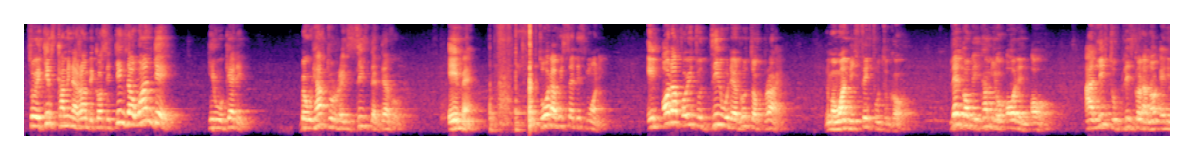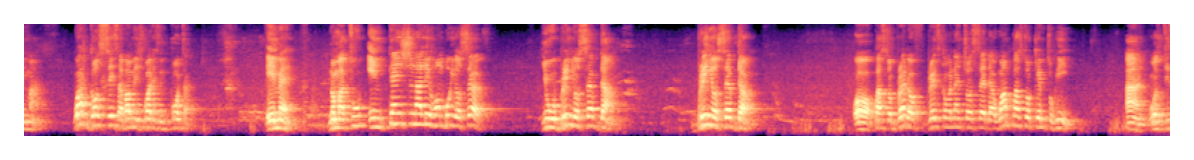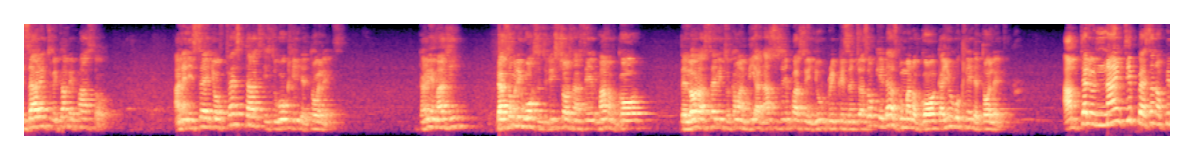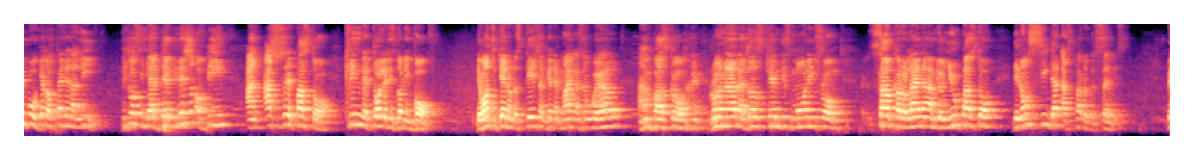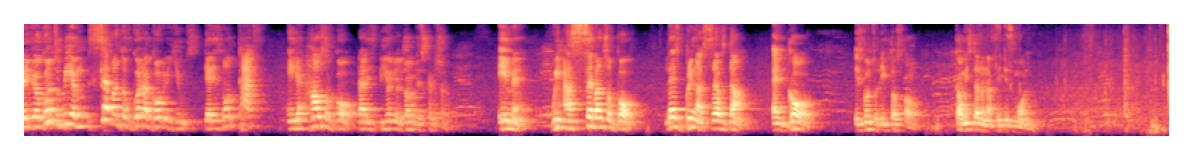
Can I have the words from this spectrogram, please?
So he keeps coming around because he thinks that one day he will get it. But we have to resist the devil. Amen. So, what have we said this morning? In order for you to deal with the roots of pride, Number one, be faithful to God. Let God become your all in all. And live to please God and not any man. What God says about me is what is important. Amen. Number two, intentionally humble yourself. You will bring yourself down. Bring yourself down. Or Pastor Brett of Grace Covenant Church said that one pastor came to him and was desiring to become a pastor. And then he said, Your first task is to go clean the toilets. Can you imagine? That somebody walks into this church and says, Man of God, the Lord has sent me to come and be an associate pastor in New Brick Christian Church. Okay, that's good, man of God. Can you go clean the toilet? I'm telling you, 90% of people will get offended and leave. Because in their definition of being an associate pastor, cleaning the toilet is not involved. They want to get on the stage and get a mic and say, Well, I'm Pastor Ronald. I just came this morning from South Carolina. I'm your new pastor. They don't see that as part of the service. But if you're going to be a servant of God that God will use, there is no tax in the house of God that is beyond your job description. Amen. We are servants of God. Let's bring ourselves down, and God is going to lift us up. Can we stand on our feet this morning?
